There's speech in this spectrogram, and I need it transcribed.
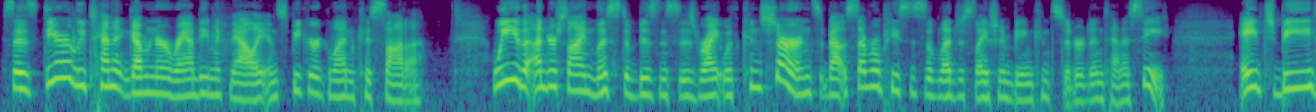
It says, "Dear Lieutenant Governor Randy McNally and Speaker Glen Casada." We, the undersigned list of businesses, write with concerns about several pieces of legislation being considered in Tennessee. HB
